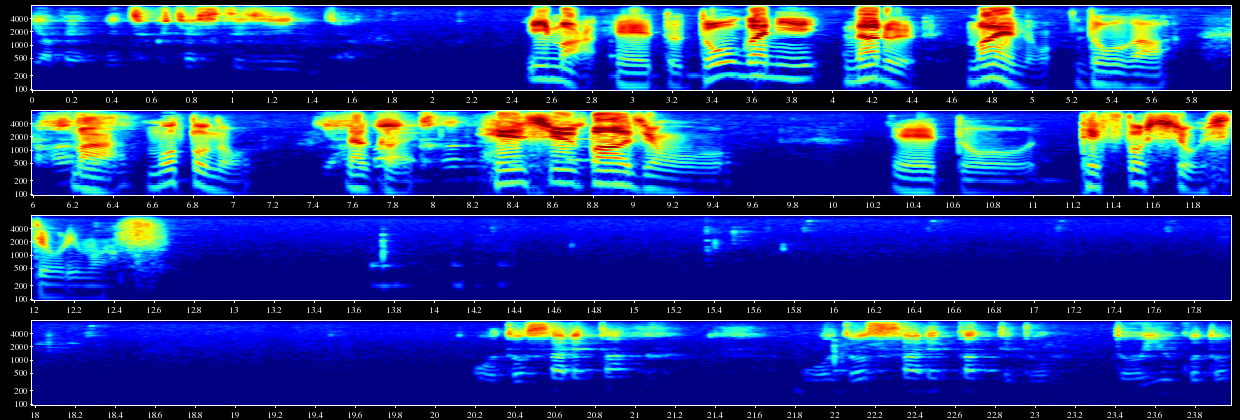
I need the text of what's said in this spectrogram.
やべえめちゃくちゃ羊いんじゃん。今、えっ、と、動画になる前の動画。まあ、元の、なんか、編集バージョンを、えっ、と、テスト視聴しております。脅された？脅されたってどどういうこと？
